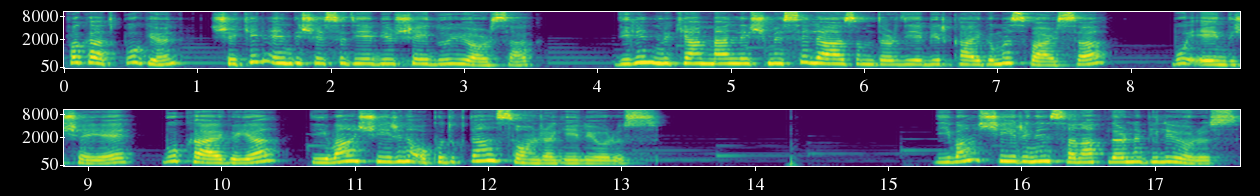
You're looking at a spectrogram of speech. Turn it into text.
Fakat bugün şekil endişesi diye bir şey duyuyorsak, dilin mükemmelleşmesi lazımdır diye bir kaygımız varsa, bu endişeye, bu kaygıya divan şiirini okuduktan sonra geliyoruz. Divan şiirinin sanatlarını biliyoruz.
